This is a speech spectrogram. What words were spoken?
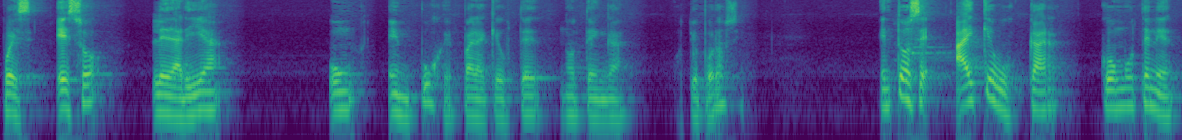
pues eso le daría un empuje para que usted no tenga osteoporosis. Entonces hay que buscar cómo tener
